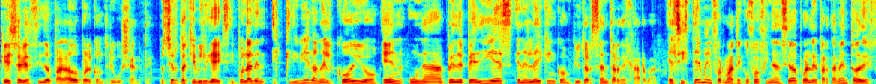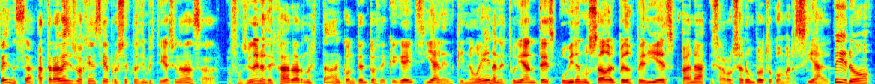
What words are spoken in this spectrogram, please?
que ya había sido pagado por el contribuyente? Lo cierto es que Bill Gates y Paul Allen escribieron el código en una PDP-10 en el Laken Computer Center de Harvard. El sistema informático fue financiado por el Departamento de Defensa a través de su agencia de proyectos de investigación avanzada. Los funcionarios de Harvard no estaban contentos de que Gates y Allen, que no eran estudiantes, hubieran usado el P2P10 para desarrollar un producto comercial, pero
